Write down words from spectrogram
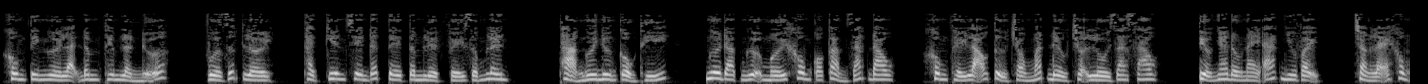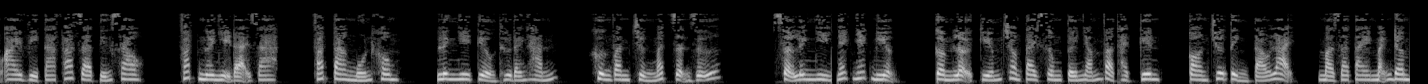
không tin người lại đâm thêm lần nữa. Vừa dứt lời, Thạch Kiên trên đất tê tâm liệt phế giống lên. Thả ngươi nương cẩu thí, ngươi đạp ngựa mới không có cảm giác đau, không thấy lão tử trong mắt đều trợn lồi ra sao? Tiểu nha đầu này ác như vậy, chẳng lẽ không ai vì ta phát ra tiếng sao? Phát ngươi nhị đại gia, phát tang muốn không? Linh Nhi tiểu thư đánh hắn, Khương Văn trừng mắt giận dữ. Sợ Linh Nhi nhếch nhếch miệng, cầm lợi kiếm trong tay xông tới nhắm vào Thạch Kiên, còn chưa tỉnh táo lại, mà ra tay mãnh đâm,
